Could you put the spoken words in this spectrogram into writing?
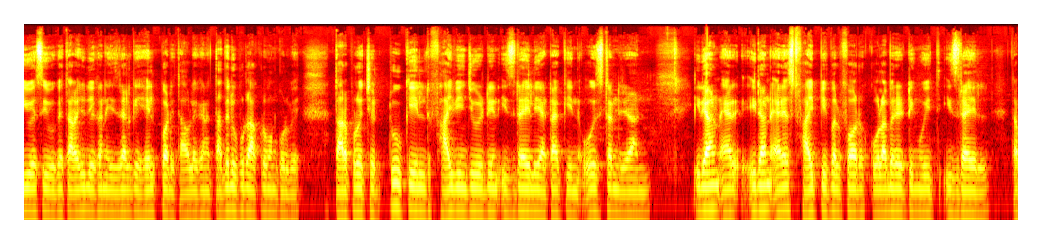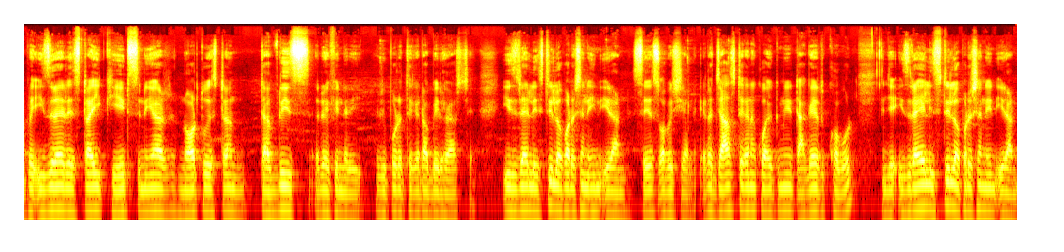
ইউএস ইউকে তারা যদি এখানে ইসরায়েলকে হেল্প করে, তাহলে এখানে তাদের উপর আক্রমণ করবে। তারপর হচ্ছে two killed five injured in Israeli attack in western Iran Iran Iran arrest five people for collaborating with Israel তারপরে Israel strike hits near north western Tabriz refinery রিপোর্টের থেকে এটা বের হয়ে আসছে। Israel still operation in Iran শেষ অফিসিয়াল এটা জাস্ট এখানে কয়েক মিনিট আগের খবর যে Israel still operation in Iran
